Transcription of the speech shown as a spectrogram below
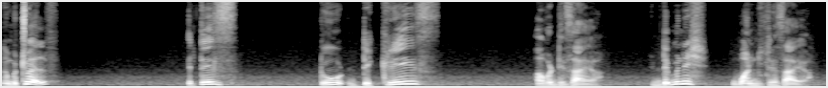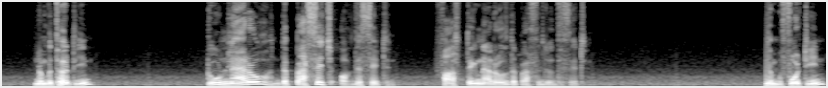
Number 12, it is to decrease our desire, diminish one's desire. Number 13, to narrow the passage of the Satan. Fasting narrows the passage of the Satan. Number 14,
